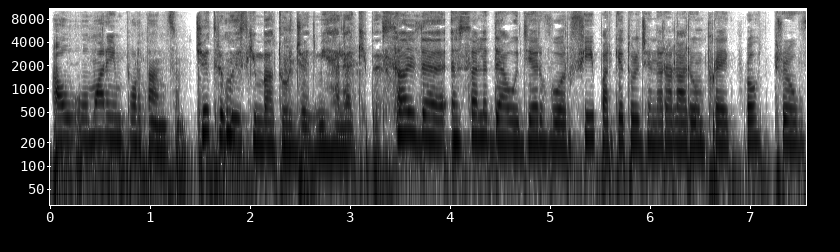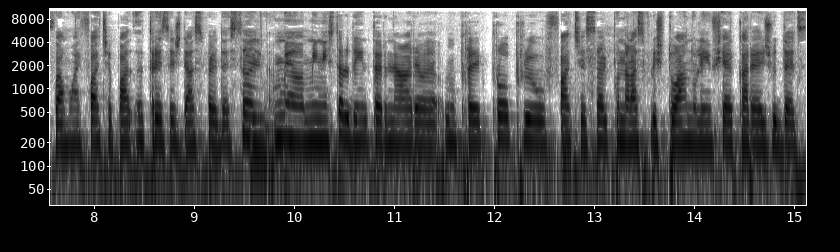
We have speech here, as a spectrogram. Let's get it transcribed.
au o mare importanță. Ce trebuie schimbat urgent, Mihaela Achiper? Sale de, sale de audieri vor fi, parchetul general are un proiect propriu, va mai face 30 de astfel de săli, da. Ministerul de Interne are un proiect propriu, face săli până la sfârșitul anului în fiecare județ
